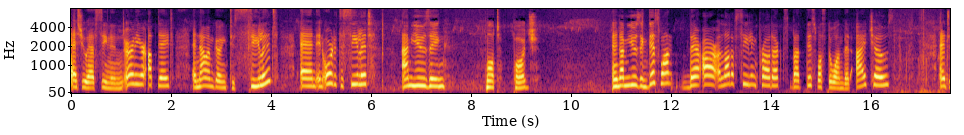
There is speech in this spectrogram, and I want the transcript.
as you have seen in an earlier update and now I'm going to seal it and in order to seal it I'm using Mod Podge and I'm using this one. There are a lot of sealing products but this was the one that I chose. And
